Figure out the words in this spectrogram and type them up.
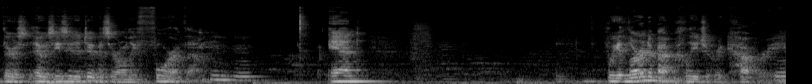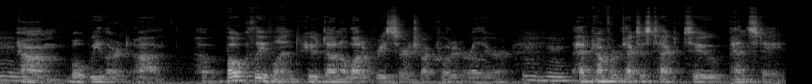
there's it was easy to do because there were only four of them. Mm-hmm. And we learned about collegiate recovery. Mm. Um, well, we learned. Um, Bo Cleveland, who'd done a lot of research, who I quoted earlier, Mm-hmm. had come from Texas Tech to Penn State,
